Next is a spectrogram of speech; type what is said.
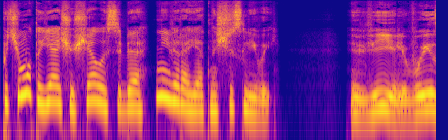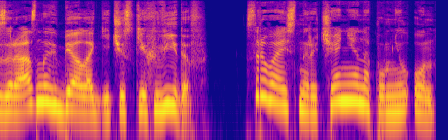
Почему-то я ощущала себя невероятно счастливой. «Виль, вы из разных биологических видов», — срываясь на рычание, напомнил он.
